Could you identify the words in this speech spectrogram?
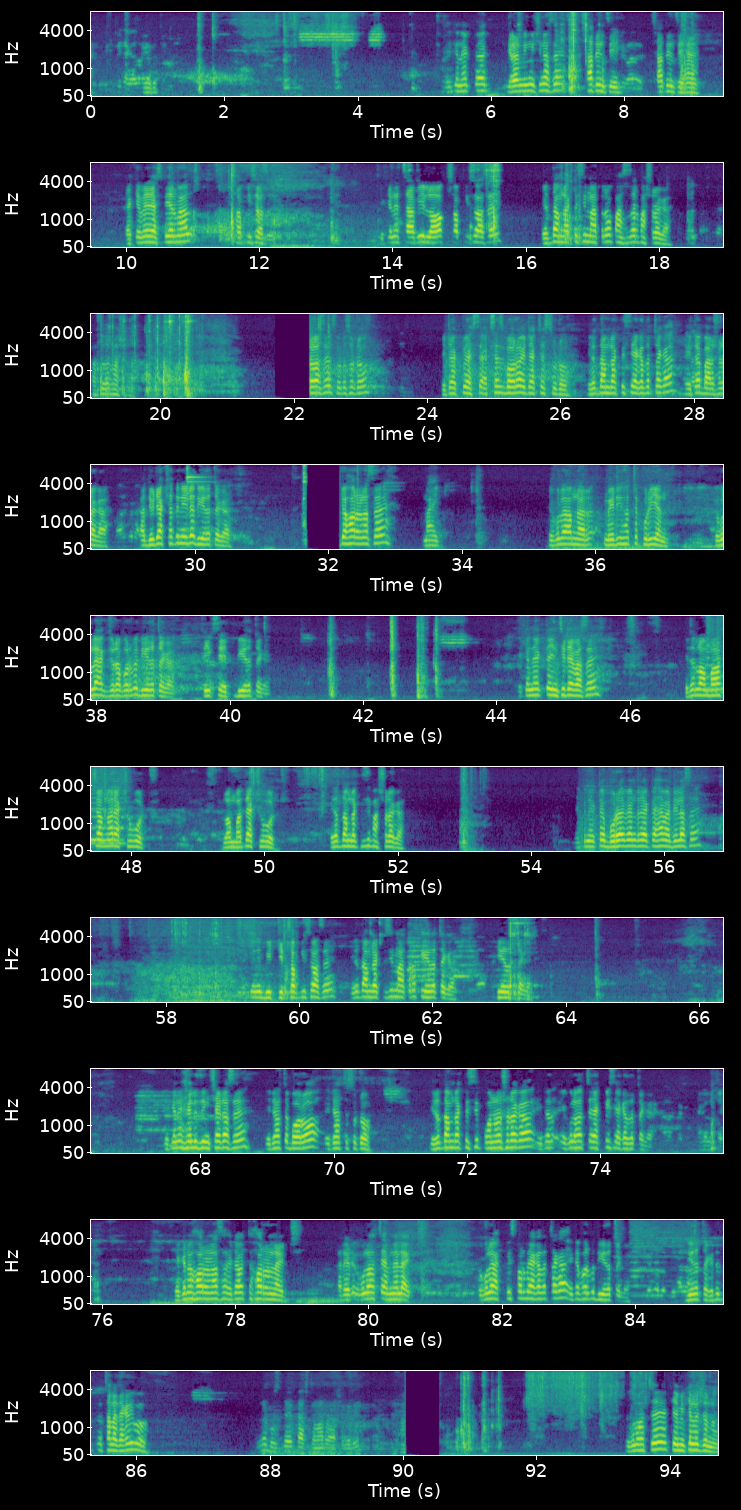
এখানে একটা গ্রাইন্ডিং মেশিন আছে, সাত ইঞ্চি সাত ইঞ্চি হ্যাঁ। একেবারে এসপিআর মাল সব কিছু আছে। এখানে চাবি, লক সব কিছু আছে। এর দাম রাখতেছি মাত্র পাঁচ হাজার পাঁচশো টাকা। পাঁচ হাজার পাঁচশো। আছে, ছোট ছোট। এটা একটু এক্সেস বড়, এটা এক্সেস ছোট। এটার দাম রাখতেছি এক হাজার টাকা, এটা বারোশো টাকা। আর দুইটা একসাথে নিলে দুই হাজার টাকা। দুটো হরন আছে মাইক এগুলো আপনার মেড ইন হচ্ছে কোরিয়ান। এগুলো এক জোড়া পড়বে দুই হাজার টাকা। ফিক্স রেট দুই হাজার টাকা। এখানে একটা ইঞ্চি আছে। এটা লম্বা হচ্ছে আপনার একশো ফুট। লম্বাতে একশো ফুট। এটার দাম রাখতেছি পাঁচশো টাকা। এখানে একটা বোরাই ব্যান্ডের একটা হ্যামার ডিল আছে। এখানে বিট টিট সব কিছু আছে। এটার দাম রাখতেছি মাত্র তিন হাজার টাকা। তিন হাজার টাকা। এখানে হেলুজিং সেট আছে। এটা হচ্ছে বড়, এটা হচ্ছে ছোট। এটার দাম রাখতেছি পনেরোশো টাকা। এটা, এগুলো হচ্ছে এক পিস এক হাজার টাকা। এক হাজার টাকা। এখানে হরন আছে এটা হচ্ছে হরন লাইট আর এগুলো হচ্ছে এমনি লাইট ওগুলো এক পিস পড়বে এক হাজার টাকা এটা পড়বে দুই হাজার টাকা। দুই হাজার টাকা এটা চালা দেখা দিব? বুঝবে কাস্টমার আশা করি। এগুলো হচ্ছে কেমিক্যালের জন্য।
